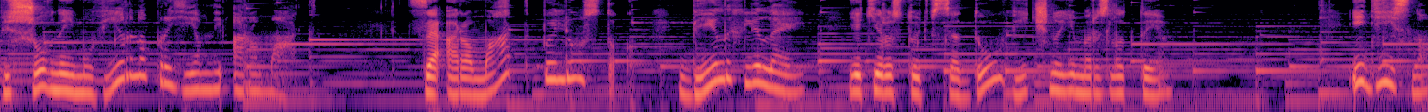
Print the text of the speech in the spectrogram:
пішов неймовірно приємний аромат. Це аромат пелюсток, білих лілей, які ростуть в саду вічної мерзлоти. І дійсно,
